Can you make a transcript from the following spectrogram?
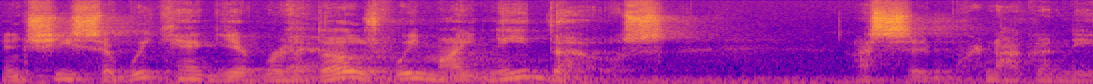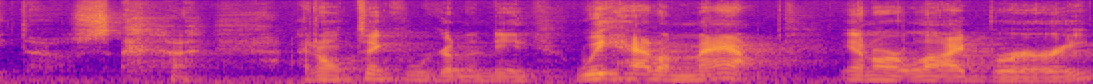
and she said, We can't get rid of those, we might need those. I said, We're not going to need those. I don't think we're going to need. We had a map in our library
